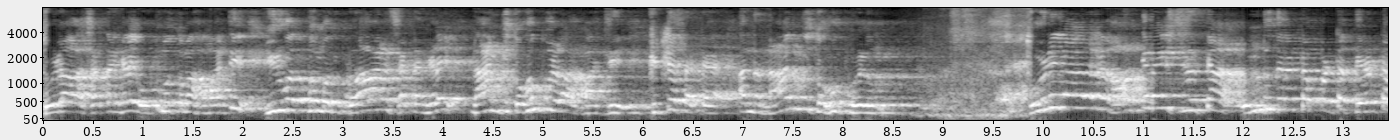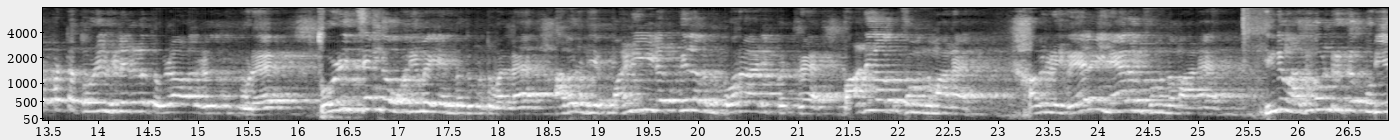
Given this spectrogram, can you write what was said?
தொழிலாளர் சட்டங்களை ஒட்டுமொத்தமாக மாற்றி 29 பிரதான சட்டங்களை நான்கு தொகுப்புகளாக மாற்றி கிட்டத்தட்ட அந்த நான்கு தொகுப்புகளும் தொழிலாளர்கள் ஆர்கனைஸ் ஒன்று திரட்ட திரட்டப்பட்ட தொழில்களில் உள்ள தொழிலாளர்களுக்கு கூட தொழிற்சங்க உரிமை என்பது மட்டுமல்ல அவருடைய பணியிடத்தில் அவர் போராடி பெற்ற பாதுகாப்பு சம்பந்தமான அவருடைய வேலை நேரம் சம்பந்தமான இன்னும் அது கொண்டிருக்கக்கூடிய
